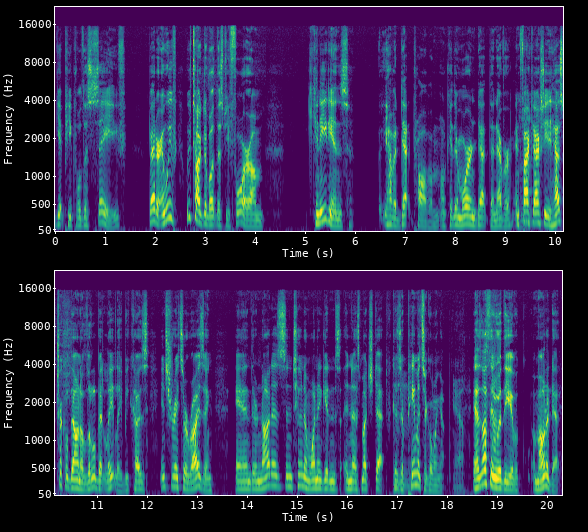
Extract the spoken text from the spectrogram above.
get people to save better. And we've we've talked about this before. Um, Canadians have a debt problem. Okay, they're more in debt than ever. In fact, mm. actually, it has trickled down a little bit lately because interest rates are rising, and they're not as in tune and wanting to get in, as- in as much debt because their mm-hmm. payments are going up. Yeah. It has nothing to do with the uh, amount of debt.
